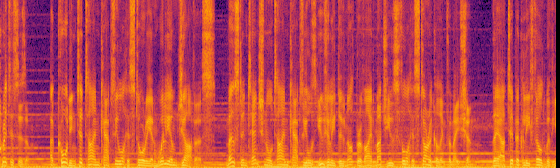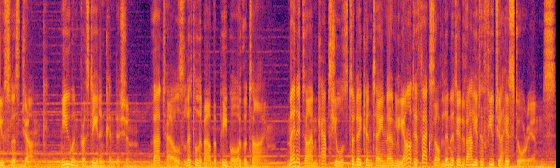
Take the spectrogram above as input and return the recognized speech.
Criticism. According to time capsule historian William Jarvis, most intentional time capsules usually do not provide much useful historical information. They are typically filled with useless junk, new and pristine in condition, that tells little about the people of the time. Many time capsules today contain only artifacts of limited value to future historians.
